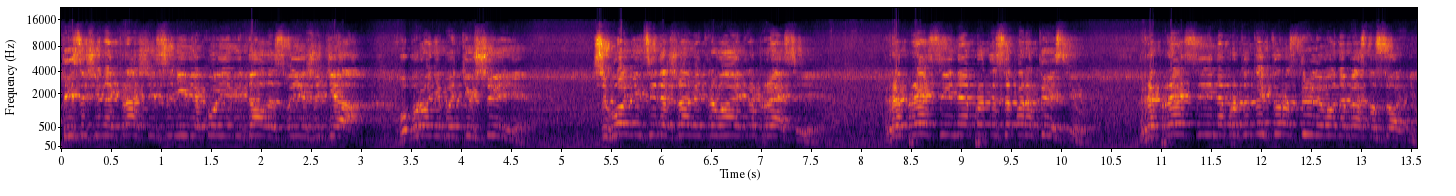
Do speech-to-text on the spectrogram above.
тисячі найкращих синів якої віддали своє життя в обороні батьківщині. Сьогодні в цій державі тривають репресії. Репресії не проти сепаратистів. Репресії не проти тих, хто розстрілював Небесну Сотню,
